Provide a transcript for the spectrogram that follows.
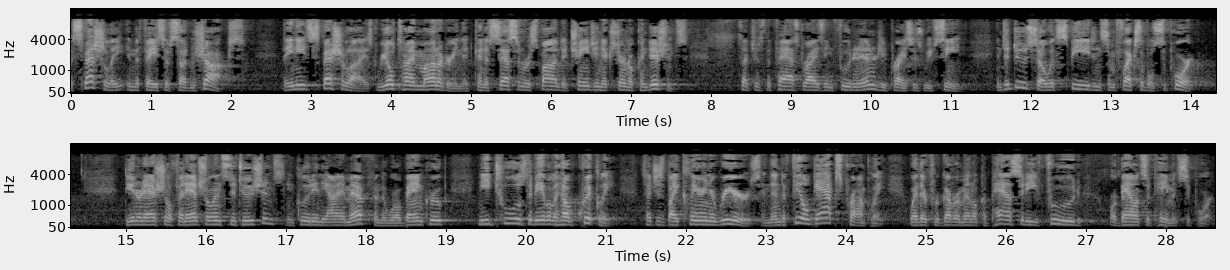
especially in the face of sudden shocks. They need specialized, real time monitoring that can assess and respond to changing external conditions, such as the fast rising food and energy prices we've seen, and to do so with speed and some flexible support. The international financial institutions, including the IMF and the World Bank Group, need tools to be able to help quickly, such as by clearing arrears and then to fill gaps promptly, whether for governmental capacity, food, or balance of payment support.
